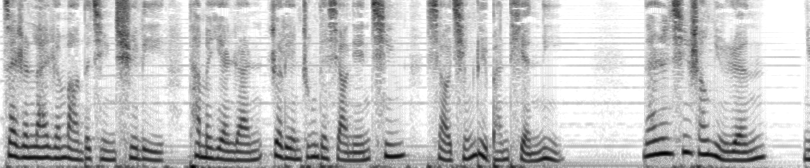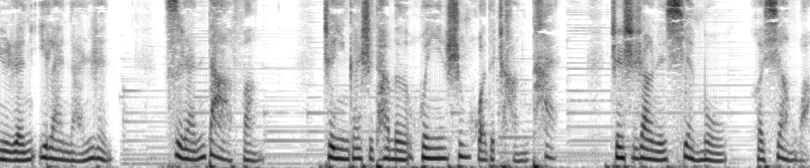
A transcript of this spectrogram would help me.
在人来人往的景区里，他们俨然热恋中的小年轻、小情侣般甜蜜。男人欣赏女人，女人依赖男人，自然大方，这应该是他们婚姻生活的常态，真是让人羡慕和向往。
